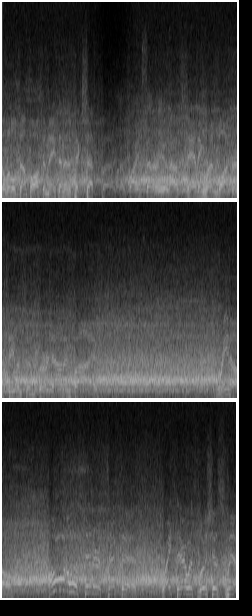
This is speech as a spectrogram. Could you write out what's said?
A little dump off to Nathan, and it picks up uh, a fine center he is. outstanding run blocker, Stephenson. Third down and five. Marino. Almost intercepted. Right there was Lucius Smith.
